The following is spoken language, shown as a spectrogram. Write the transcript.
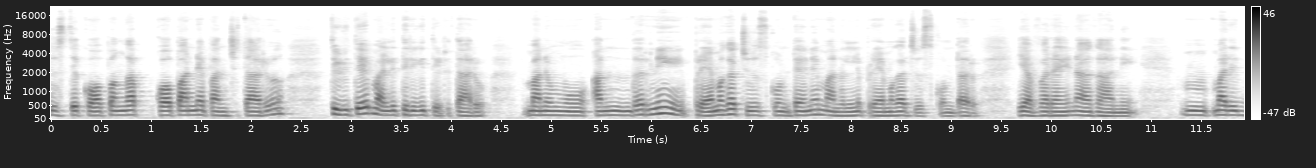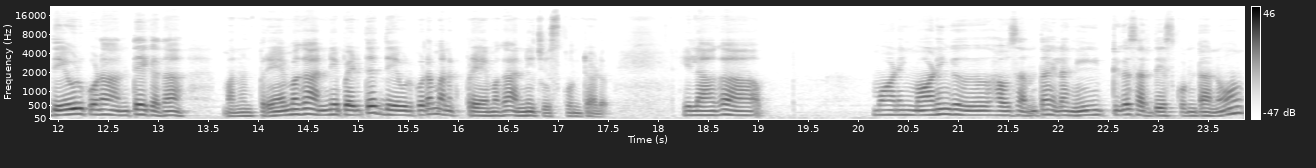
చూస్తే కోపంగా కోపాన్నే పంచుతారు తిడితే మళ్ళీ తిరిగి తిడతారు. మనము అందరినీ ప్రేమగా చూసుకుంటేనే మనల్ని ప్రేమగా చూసుకుంటారు. ఎవరైనా కానీ మరి దేవుడు కూడా అంతే కదా. మనం ప్రేమగా అన్నీ పెడితే దేవుడు కూడా మనకు ప్రేమగా అన్నీ చూసుకుంటాడు. ఇలాగా మార్నింగ్ మార్నింగ్ హౌస్ అంతా ఇలా నీట్గా సర్దేసుకుంటాను.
